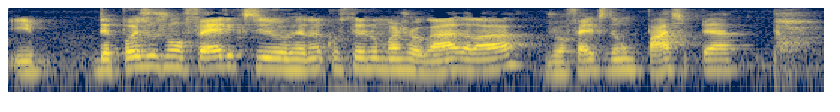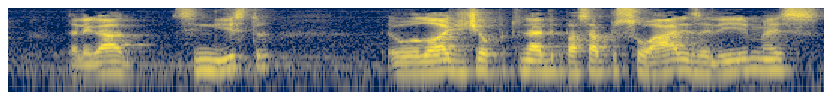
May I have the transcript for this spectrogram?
E depois o João Félix e o Renan construíram uma jogada lá. O João Félix deu um passe pé. Tá ligado? Sinistro. O Lodge tinha a oportunidade de passar pro Soares ali, mas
